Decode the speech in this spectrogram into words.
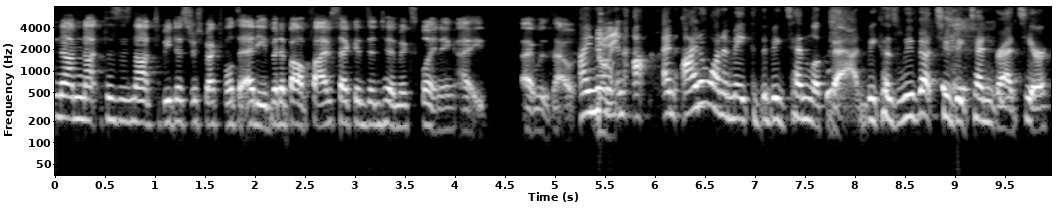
no, I'm not. This is not to be disrespectful to Eddie, but about five seconds into him explaining, I I was out. I know, No, and I, and I don't want to make the Big Ten look bad because we've got two Big Ten grads here.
